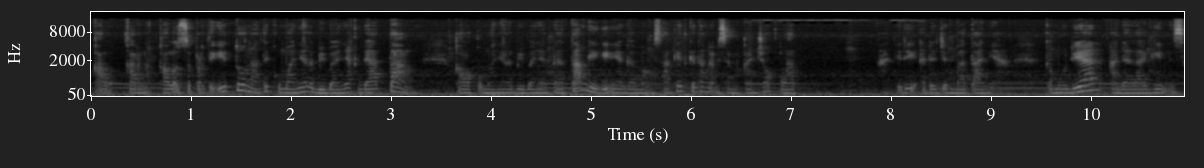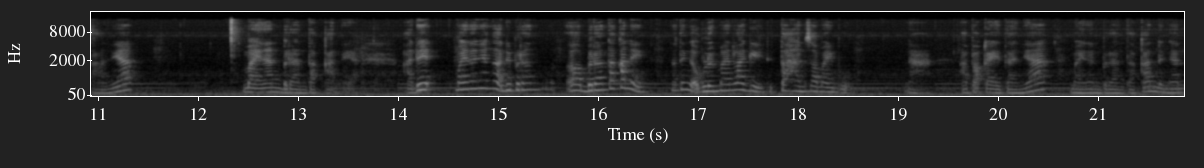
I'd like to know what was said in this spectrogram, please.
Kalau karena kalau seperti itu nanti kumannya lebih banyak datang. Kalau kumannya lebih banyak datang, giginya gampang sakit, kita nggak bisa makan coklat jadi ada jembatannya kemudian ada lagi misalnya mainan berantakan ya adik mainannya nggak uh, berantakan nih nanti nggak boleh main lagi ditahan sama ibu nah apa kaitannya mainan berantakan dengan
